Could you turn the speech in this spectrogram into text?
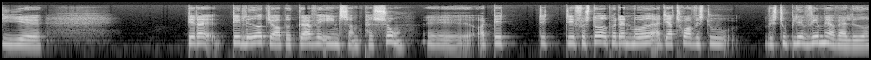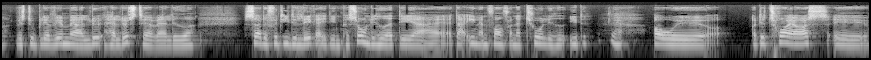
de øh, det, der, det lederjobbet gør ved en som person. Øh, og det, det, det er forstået på den måde, at jeg tror, hvis du, hvis du bliver ved med at være leder, hvis du bliver ved med at lø, have lyst til at være leder, så er det fordi, det ligger i din personlighed, at det er, der er en eller anden form for naturlighed i det. Ja. Og, øh, og det tror jeg også øh,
